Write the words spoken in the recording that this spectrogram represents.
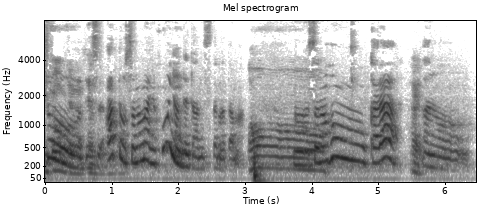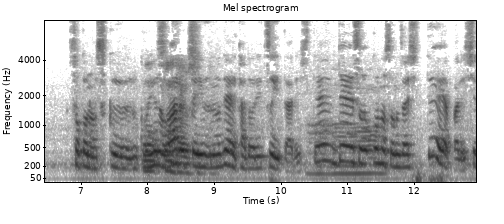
そうです。あとその前に本読んでたんです、たまたま。うん、その本から、はい。あのそこのスクールこういうのがあるっていうのでたどり着いたりしてでそこの存在してやっぱり調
